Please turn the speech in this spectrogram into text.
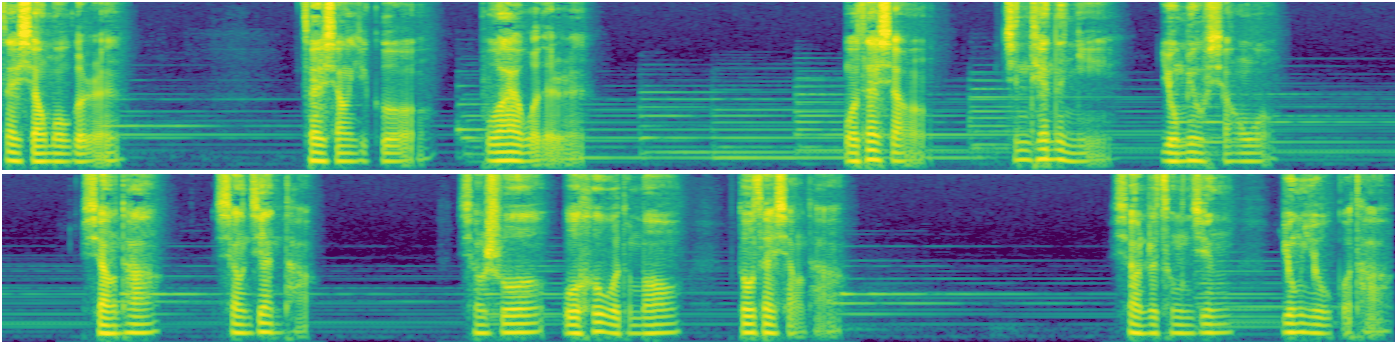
在想某个人，在想一个不爱我的人。我在想，今天的你有没有想我？想他，想见他，想说我和我的猫都在想他，想着曾经拥有过他，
